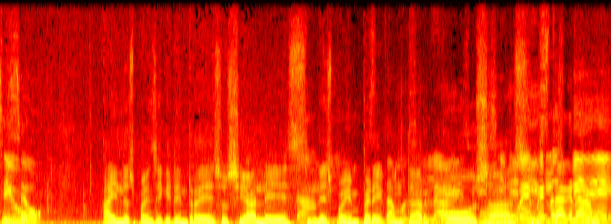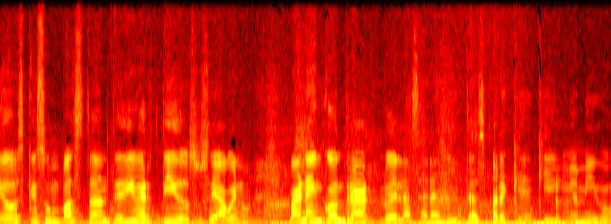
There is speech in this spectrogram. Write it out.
CO. Ahí los pueden seguir en redes sociales, También les pueden preguntar cosas. Pueden ver los videos que son bastante divertidos, o sea, bueno, van a encontrar lo de las arañitas para que aquí mi amigo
